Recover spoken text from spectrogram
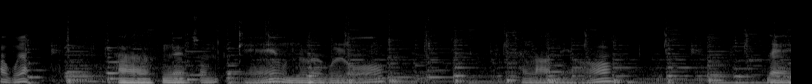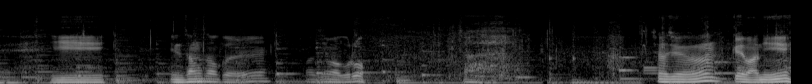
하고요. 아 근데 좀 이렇게 웃는 얼굴로 잘 나왔네요. 네, 이 인상석을 마지막으로 자, 제가 지금 꽤 많이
